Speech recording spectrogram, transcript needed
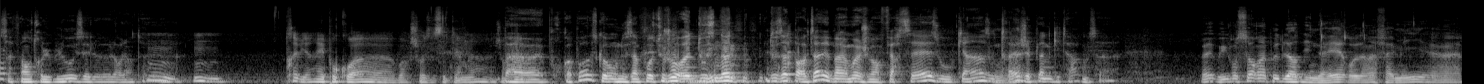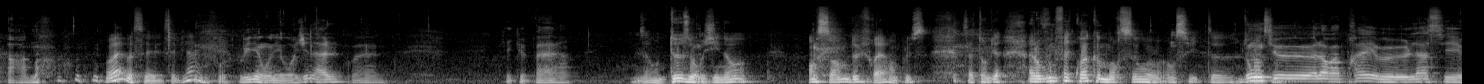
Ça fait entre le blues et l'oriental. Hum, hum. Très bien. Et pourquoi euh, avoir choisi cette gamme-là Bah, euh, pourquoi pas, parce qu'on nous impose toujours 12 notes, 12 notes par octave, et ben moi je vais en faire 16 ou 15 ou 13, Ouais. j'ai plein de guitares comme ça. Ouais, oui, on sort un peu de l'ordinaire euh, dans la famille, euh, apparemment. Ouais, bah, c'est bien. il faut- Oui, on est original, quoi. Quelque part. Nous avons deux originaux ensemble, deux frères en plus. Ça tombe bien. Alors, vous nous faites quoi comme morceau euh, ensuite euh, Donc, euh, alors après, là, c'est,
